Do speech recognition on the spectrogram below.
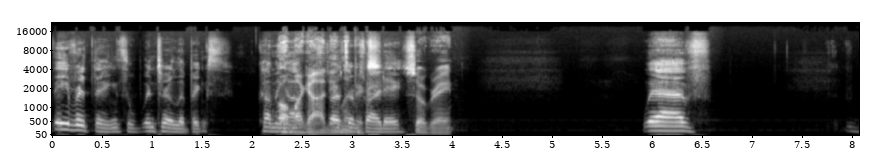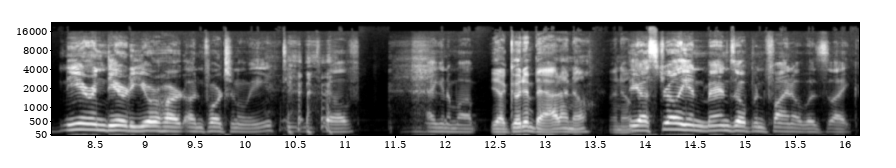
favorite things, the Winter Olympics coming Oh up. my God, Starts on Friday. So great. We have near and dear to your heart, unfortunately, TB12, hanging them up. Yeah, good and bad. I know. I know. The Australian men's open final was like,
